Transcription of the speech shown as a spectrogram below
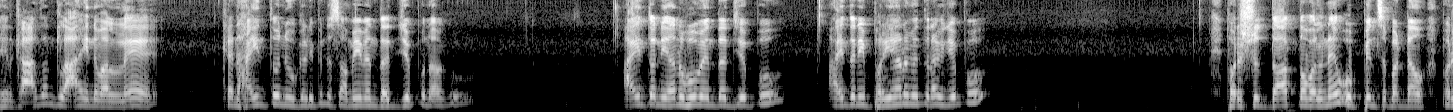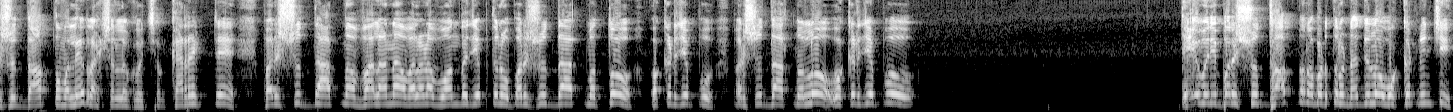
నేను కాదంటే ఆయన వల్లనే. కానీ ఆయనతో నువ్వు గడిపిన సమయం ఎంత అది చెప్పు నాకు. ఆయనతో నీ అనుభవం ఎంత అది చెప్పు. ఆయనతో నీ ప్రయాణం ఎంత నాకు చెప్పు. పరిశుద్ధాత్మ వలనే ఒప్పించబడ్డాం పరిశుద్ధాత్మ వల్లే రక్షణలోకి వచ్చాం కరెక్టే. పరిశుద్ధాత్మ వలన వలన వంద చెప్తున్నావు. పరిశుద్ధాత్మతో ఒక్కటి చెప్పు. పరిశుద్ధాత్మలో ఒక్కటి చెప్పు. దేవుని పరిశుద్ధాత్మన పడుతున్న నదిలో ఒక్కటి నుంచి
